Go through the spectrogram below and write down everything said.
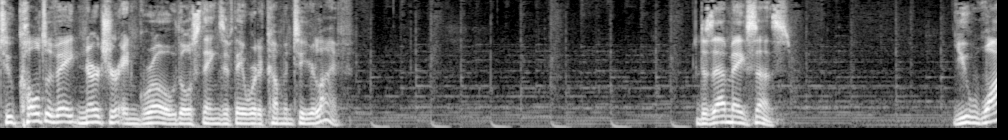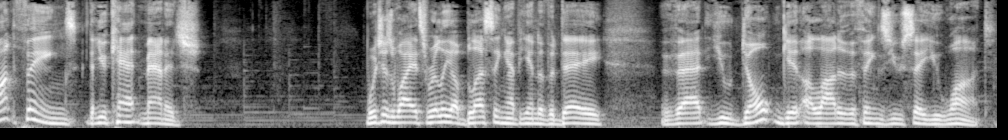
to cultivate, nurture, and grow those things if they were to come into your life. Does that make sense? You want things that you can't manage. Which is why it's really a blessing at the end of the day that you don't get a lot of the things you say you want.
